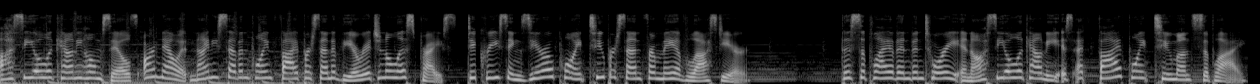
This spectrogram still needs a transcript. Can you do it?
Osceola County home sales are now at 97.5% of the original list price, decreasing 0.2% from May of last year. The supply of inventory in Osceola County is at 5.2 months supply.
